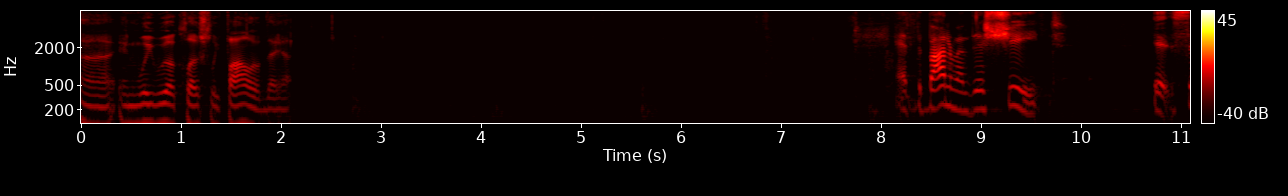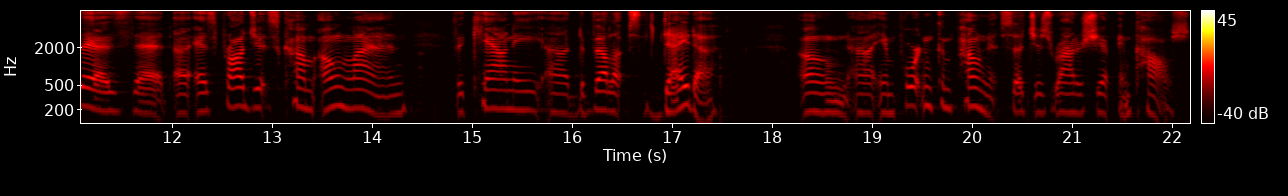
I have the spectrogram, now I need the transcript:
uh, and we will closely follow that. At the bottom of this sheet, it says that uh, as projects come online, the county uh, develops data on uh, important components such as ridership and cost.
